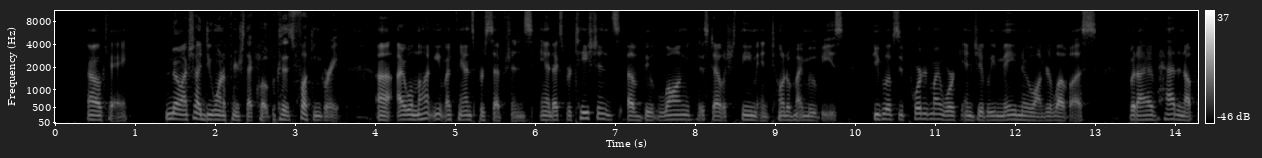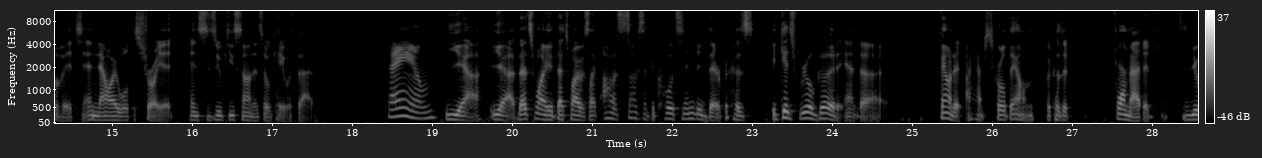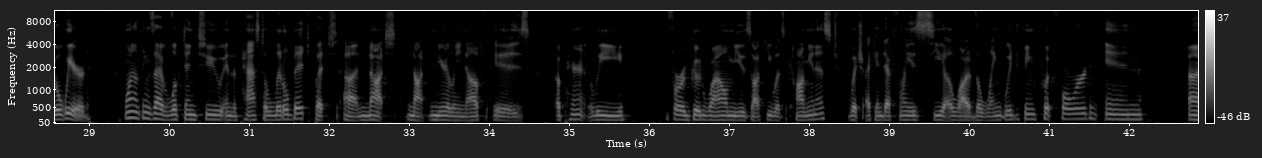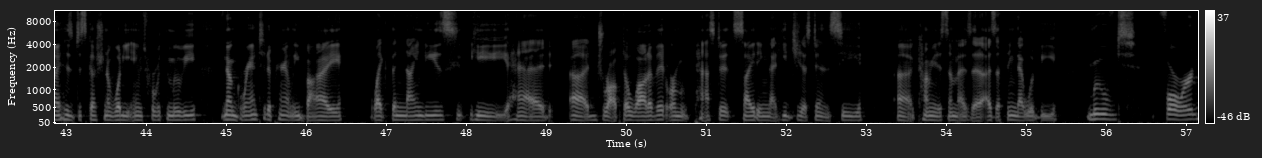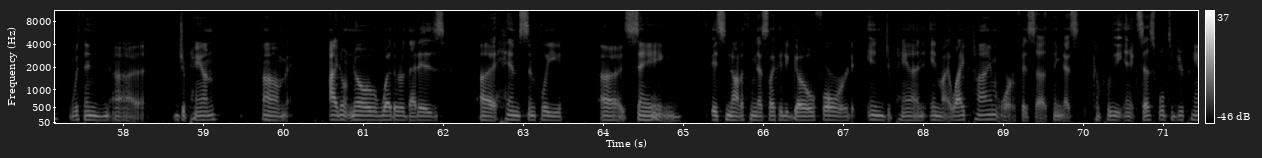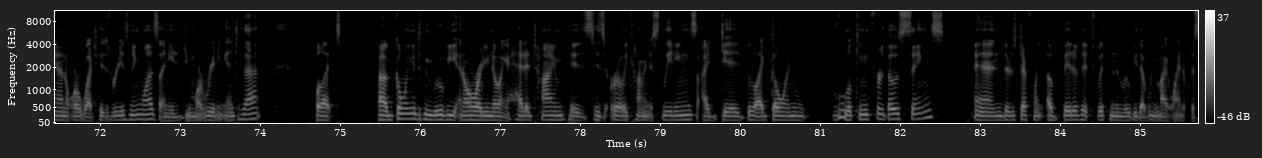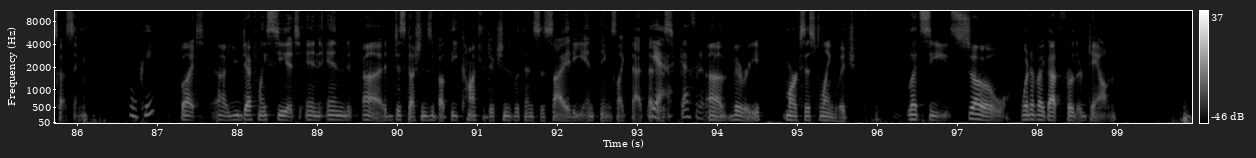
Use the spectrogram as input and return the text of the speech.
Okay. No, actually, I do want to finish that quote because it's fucking great. Uh, I will not meet my fans' perceptions and expectations of the long established theme and tone of my movies. People have supported my work, and Ghibli may no longer love us, but I have had enough of it, and now I will destroy it. And Suzuki san is okay with that. Damn. Yeah, yeah. That's why. That's why I was like, oh, it sucks that the quotes ended there because it gets real good. And uh, found it. I had to scroll down because it formatted real weird. One of the things I've looked into in the past a little bit, but uh, not not nearly enough, is apparently for a good while Miyazaki was a communist, which I can definitely see a lot of the language being put forward in uh, his discussion of what he aims for with the movie. Now, granted, apparently by like the 90s, he had uh, dropped a lot of it or moved past it, citing that he just didn't see uh, communism as a as a thing that would be moved forward within uh, Japan. Um, I don't know whether that is uh, him simply uh, saying it's not a thing that's likely to go forward in Japan in my lifetime, or if it's a thing that's completely inaccessible to Japan, or what his reasoning was. I need to do more reading into that. But uh, going into the movie and already knowing ahead of time his his early communist leanings, I did like go in looking for those things, and there's definitely a bit of it within the movie that we might wind up discussing. Okay. But uh, you definitely see it in in uh, discussions about the contradictions within society and things like that. That yeah, is, definitely. uh, very Marxist language. Let's see. So, what have I got further down?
